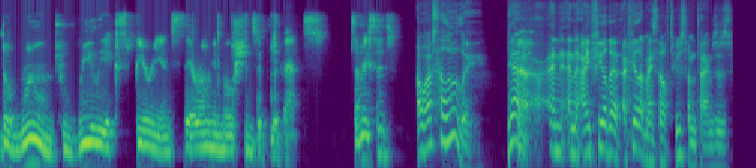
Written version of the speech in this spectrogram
the room to really experience their own emotions of the events does that make sense oh absolutely yeah. yeah. and and i feel that i feel that myself too sometimes is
